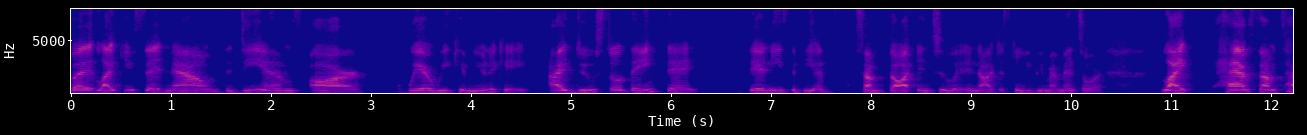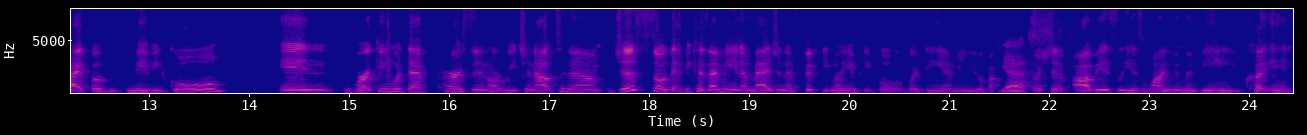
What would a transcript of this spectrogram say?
But like you said, now the DMs are where we communicate. I do still think that there needs to be a some thought into it and not just can you be my mentor like have some type of maybe goal in working with that person or reaching out to them just so that because i mean imagine if 50 million people were dming you about yes. mentorship obviously as one human being you couldn't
